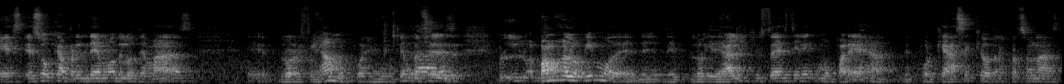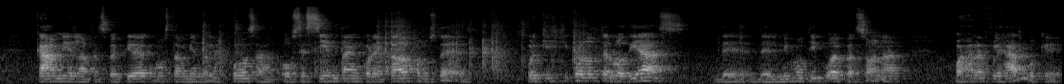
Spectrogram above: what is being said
es eso que aprendemos de los demás eh, lo reflejamos pues en el tiempo. Entonces, vamos a lo mismo de, los ideales que ustedes tienen como pareja, porque hace que otras personas cambien la perspectiva de cómo están viendo las cosas o se sientan conectados con ustedes. Porque es que cuando te rodeas de- del mismo tipo de personas, vas a reflejar lo que...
